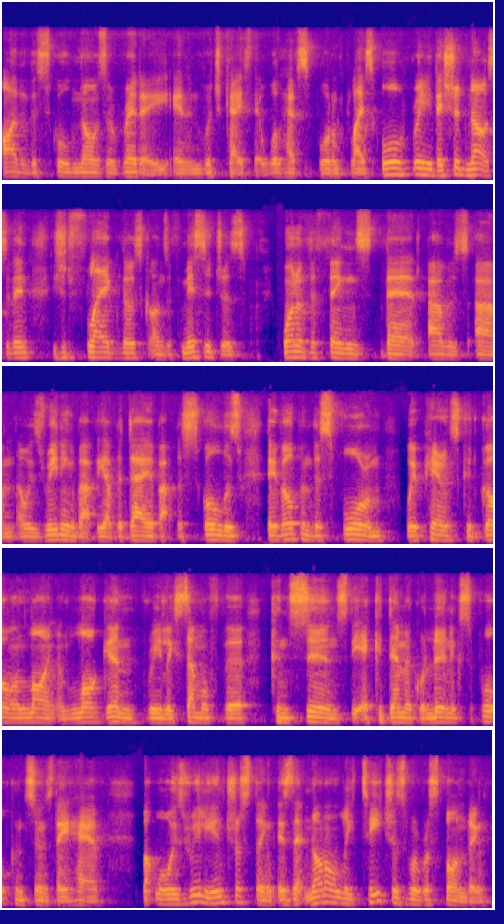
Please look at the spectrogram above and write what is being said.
either the school knows already, and in which case they will have support in place, or really they should know. So then you should flag those kinds of messages one of the things that I was um, I was reading about the other day about the school is they've opened this forum where parents could go online and log in really some of the concerns, the academic or learning support concerns they have. But what was really interesting is that not only teachers were responding,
